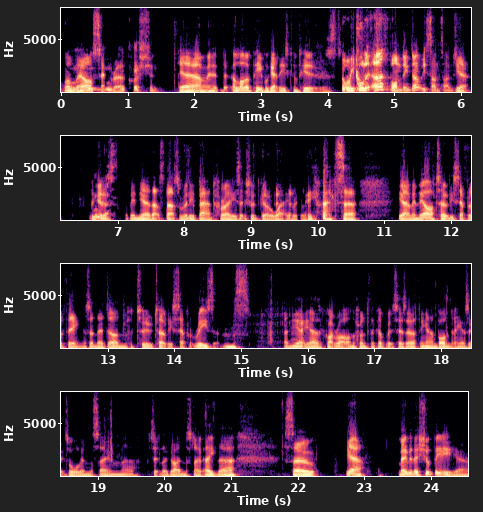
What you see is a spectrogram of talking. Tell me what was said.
Well, they are separate. Good question. Yeah, I mean, a lot of people get these confused. But we call it earth bonding, don't we? Sometimes. Yeah, Well, because I mean, yeah, that's that's a really bad phrase. It should go away, really. but uh, yeah, I mean, they are totally separate things, and they're done for two totally separate reasons. And yeah, yeah, quite right. On the front of the cover, it says earthing and bonding, as it's all in the same uh, particular guidance note eight there. So yeah, maybe they should be uh,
